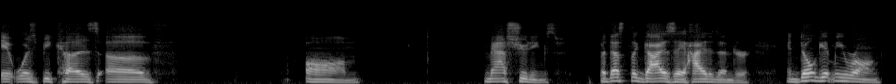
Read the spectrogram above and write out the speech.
it was because of um, mass shootings, but that's the guise they hide it under. And don't get me wrong,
